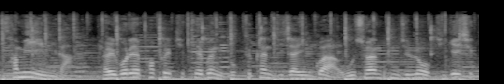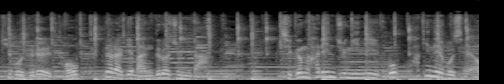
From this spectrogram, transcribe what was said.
3위입니다. 별고래 퍼플 키캡은 독특한 디자인과 우수한 품질로 기계식 키보드를 더욱 특별하게 만들어줍니다. 지금 할인 중이니 꼭 확인해보세요.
